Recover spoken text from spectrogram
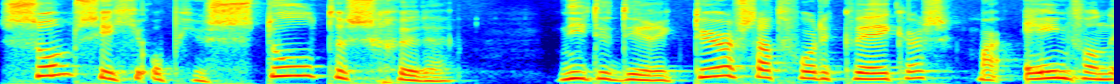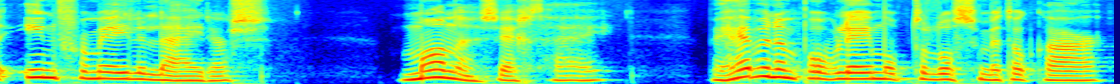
Soms zit je op je stoel te schudden. Niet de directeur staat voor de kwekers, maar een van de informele leiders. Mannen, zegt hij, we hebben een probleem op te lossen met elkaar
